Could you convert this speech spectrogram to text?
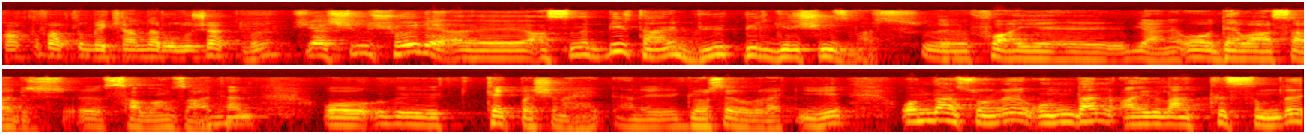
farklı farklı mekanlar olacak mı? Ya şimdi şöyle e, aslında bir tane büyük bir girişimiz var. E, Fuaye e, yani o devasa bir e, salon zaten. O e, tek başına hani görsel olarak iyi. Ondan sonra ondan ayrılan kısımda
